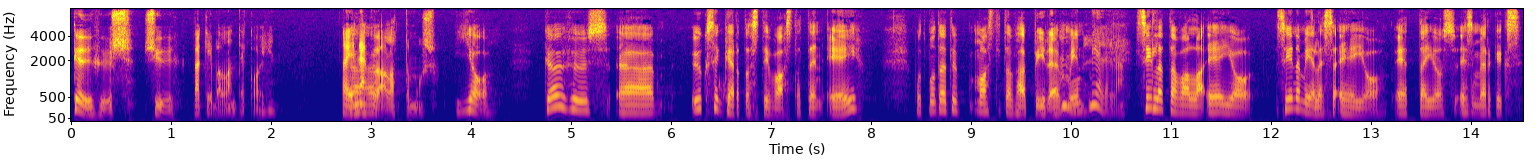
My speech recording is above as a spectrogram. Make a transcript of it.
köyhyys syy väkivallan tekoihin tai näköalattomuus? Joo, köyhyys ää, yksinkertaisesti vastaten ei, mutta mun täytyy vastata vähän pidemmin. Mm, mielellään. Sillä tavalla ei ole, siinä mielessä ei ole, että jos esimerkiksi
